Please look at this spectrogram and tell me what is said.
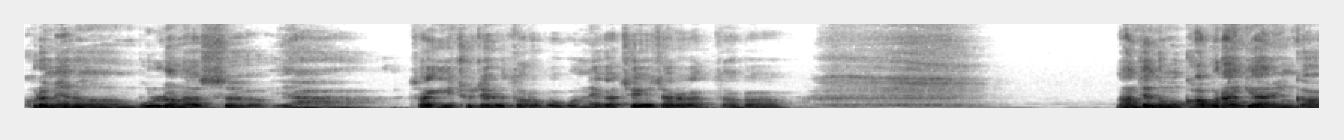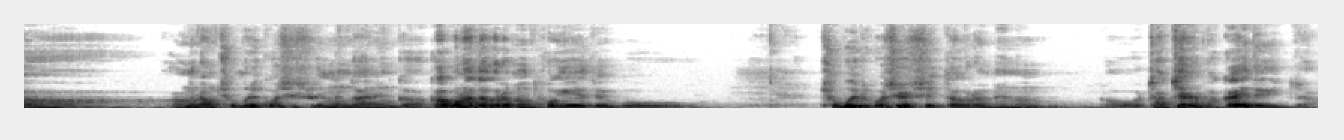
그러면은 물러나서 야 자기 주제를 돌아보고 내가 저 여자를 갖다가 나한테 너무 가분한 게 아닌가. 안 그러면 충분히 꼬실 수 있는 거 아닌가. 가분하다 그러면 포기해야 되고 충분히 꼬실 수 있다 그러면은 어, 작전을 바꿔야 되겠죠.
